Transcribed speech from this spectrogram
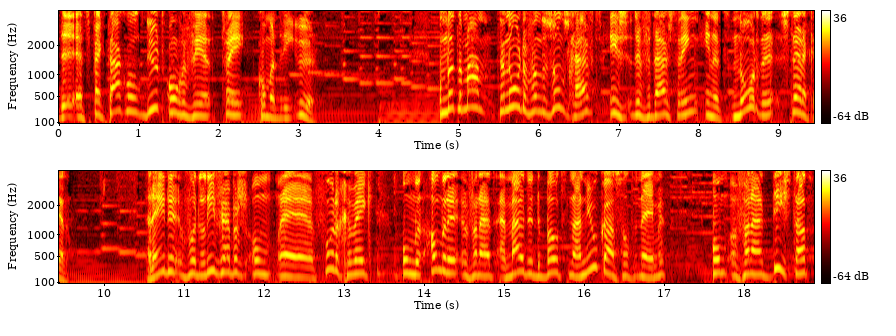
De, het spektakel duurt ongeveer 2,3 uur. Omdat de maan ten noorden van de zon schuift is de verduistering in het noorden sterker. Reden voor de liefhebbers om eh, vorige week onder andere vanuit Amuiden de boot naar Newcastle te nemen... om vanuit die stad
